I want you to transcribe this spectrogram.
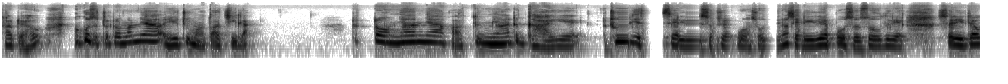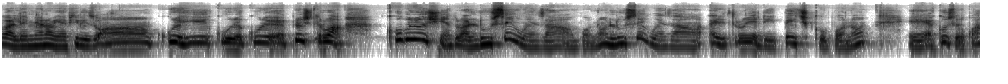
ဟုတ်တယ်ဟုတ်အခုဆိုတော်တော်များများ YouTube မှာတွားကြည့်လိုက်တော်တော်များများကသူများတကာရဲ့အထူးဖြစ်ဆယ်လီဆိုဆိုပုံဆိုနော်ဆယ်လီရဲ့ပို့ဆိုဆိုသေးတယ်ဆယ်လီတောက်ကလင်းမြန်းတော့ရန်ဖြစ်ပြီဆိုအာကူရဟေးကူရကူရပလစ်တို့က ကိုပြီးလို့ရှိရင်တို့ကလူစိတ်ဝင်စားအောင်ပေါ့နော်လူစိတ်ဝင်စားအောင်အဲ့ဒီတို့ရဲ့ဒီ page ကိုပေါ့နော်အဲအခုဆိုကွာ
